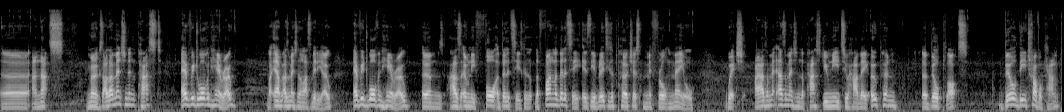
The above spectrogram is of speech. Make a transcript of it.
Uh, and that's Because as I mentioned in the past, every Dwarven hero, like as I mentioned in the last video, every Dwarven hero um, has only four abilities, because the final ability is the ability to purchase Mithril Mail, which, as I, as I mentioned in the past, you need to have a open uh, build plot, build the travel camp,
